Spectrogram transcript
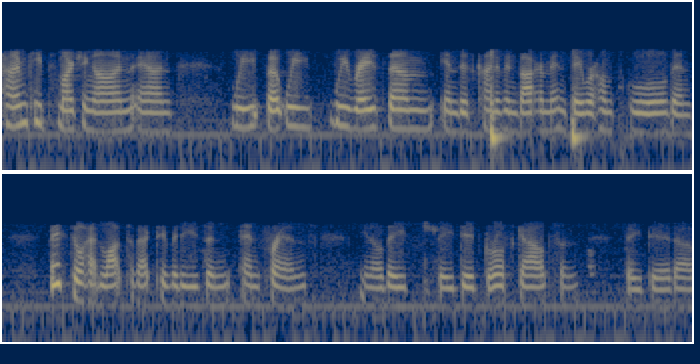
Time keeps marching on, and we but we we raised them in this kind of environment. They were homeschooled, and they still had lots of activities and and friends. You know, they they did Girl Scouts and they did uh,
